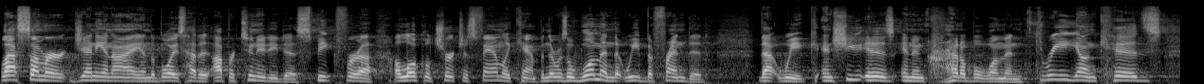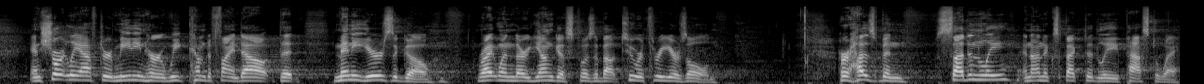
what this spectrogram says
Last summer, Jenny and I and the boys had an opportunity to speak for a, a local church's family camp, and there was a woman that we befriended that week. And she is an incredible woman, three young kids. And shortly after meeting her, we come to find out that many years ago, right when their youngest was about two or three years old, her husband suddenly and unexpectedly passed away.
